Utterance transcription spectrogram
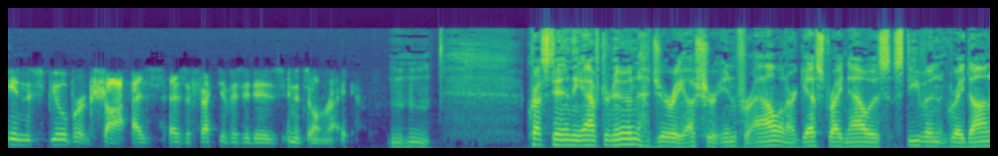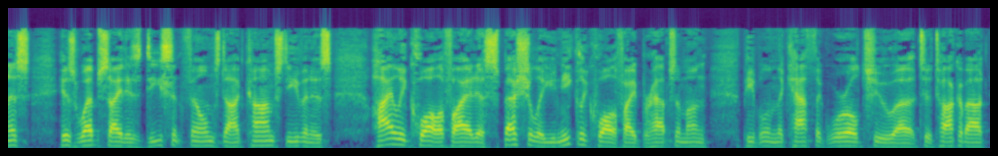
in the Spielberg shot as as effective as it is in its own right. Mm-hmm. Kresta in the afternoon. Jerry Usher in for Al, and our guest right now is Steven Greydanus. His website is decentfilms.com. Steven is highly qualified, especially uniquely qualified, perhaps among people in the Catholic world, to uh, to talk about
